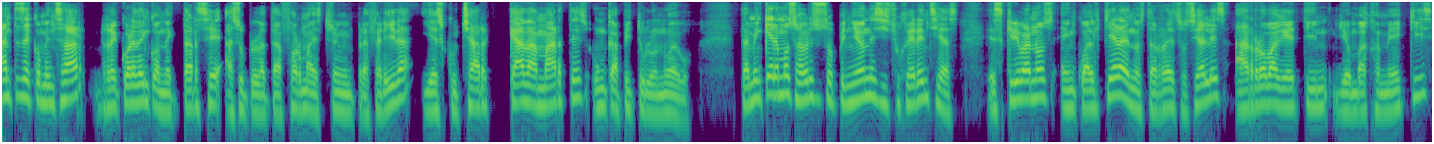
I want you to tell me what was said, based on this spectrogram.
Antes de comenzar, recuerden conectarse a su plataforma de streaming preferida y escuchar cada martes un capítulo nuevo. También queremos saber sus opiniones y sugerencias. Escríbanos en cualquiera de nuestras redes sociales, arroba getting-mx,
